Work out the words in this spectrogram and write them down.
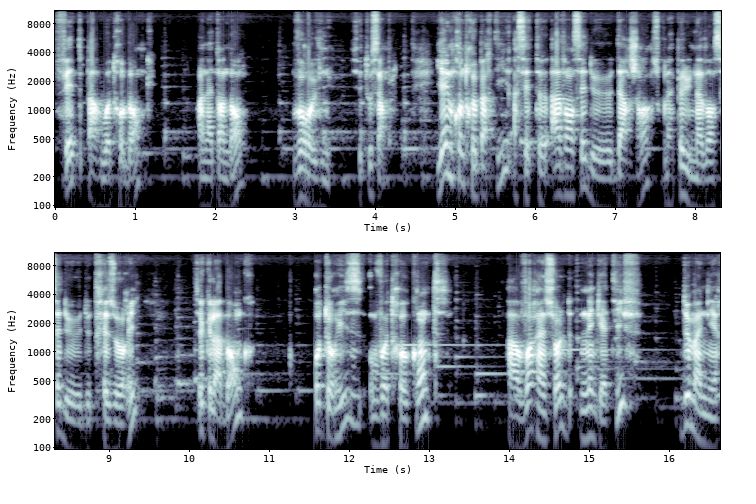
faite par votre banque en attendant vos revenus. C'est tout simple. Il y a une contrepartie à cette avancée d'argent, ce qu'on appelle une avancée de, de trésorerie, c'est que la banque autorise votre compte à avoir un solde négatif de manière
